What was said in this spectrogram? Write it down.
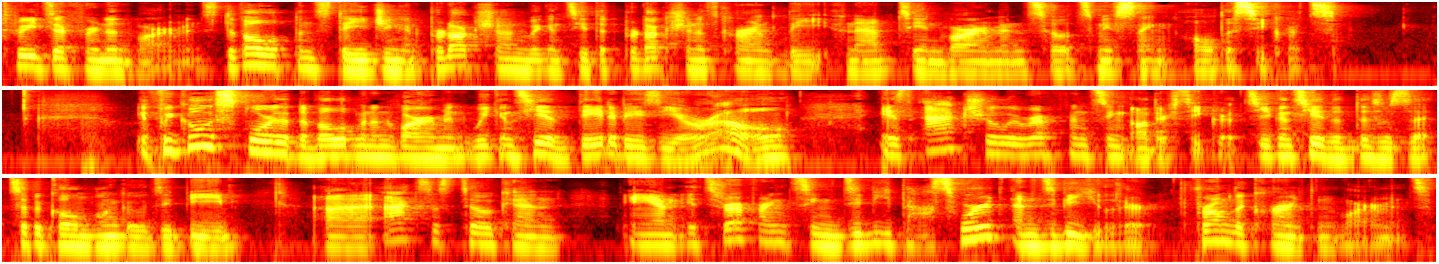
three different environments, development, staging, and production. We can see that production is currently an empty environment, so it's missing all the secrets. If we go explore the development environment, we can see the database URL is actually referencing other secrets. You can see that this is a typical MongoDB uh, access token, and it's referencing DB password and DB user from the current environment.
